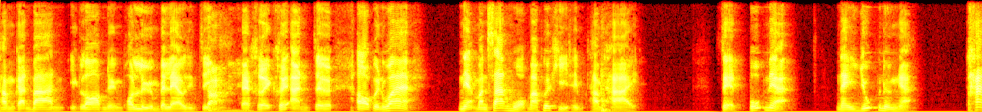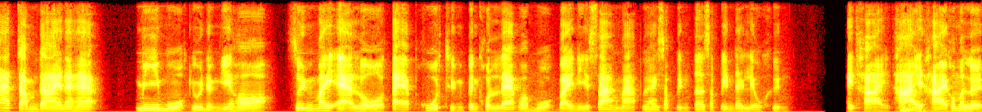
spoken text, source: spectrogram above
ทำการบ้านอีกรอบหนึ่งเพราะลืมไปแล้วจริงจ้ะๆแต่เคยเคยอ่านเจอ เอาเป็นว่าเนี่ยมันสร้างหมวกมาเพื่อขี่ทำทาย เสร็จปุ๊บเนี่ย ในยุคหนึ่งอะ ถ้าจำได้นะฮะ มีหมวกอยู่หนึ่งยี่ห้อ ซึ่งไม่ aero แต่พูดถึงเป็นคนแรกว่าหมวกใบนี้สร้างมาเพื่อให้ sprinter sprint ได้เร็วขึ้น ให้ถ่ายถ่ายถ่ายเข้ามาเลย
